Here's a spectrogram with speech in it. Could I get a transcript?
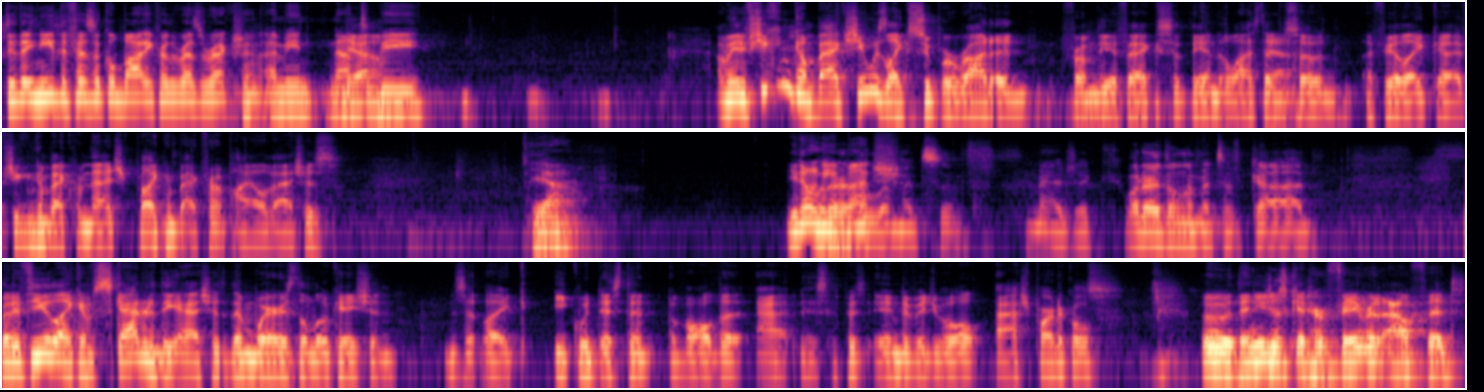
do they need the physical body for the resurrection? I mean, not Yeah. to be. I mean, if she can come back, she was like super rotted from the effects at the end of the last Yeah. episode. I feel like uh, if she can come back from that, she can probably come back from a pile of ashes. Yeah. You don't What need are much. the limits of magic? What are the limits of God? But if you like have scattered the ashes, then where is the location? Is it like equidistant of all the a- individual ash particles? Ooh, then you just get her favorite outfit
